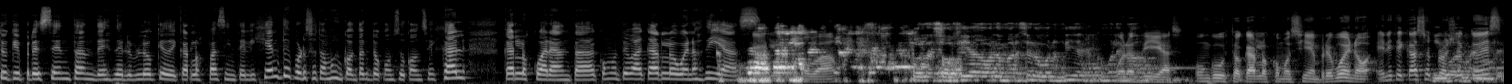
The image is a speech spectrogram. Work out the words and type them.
proyecto que presentan desde el bloque de Carlos Paz Inteligentes, por eso estamos en contacto con su concejal, Carlos 40. ¿Cómo te va, Carlos? Buenos días. ¿Cómo va? Hola Sofía, hola Marcelo, buenos días. ¿Cómo Buenos va? días, un gusto Carlos como siempre. Bueno, en este caso el proyecto es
